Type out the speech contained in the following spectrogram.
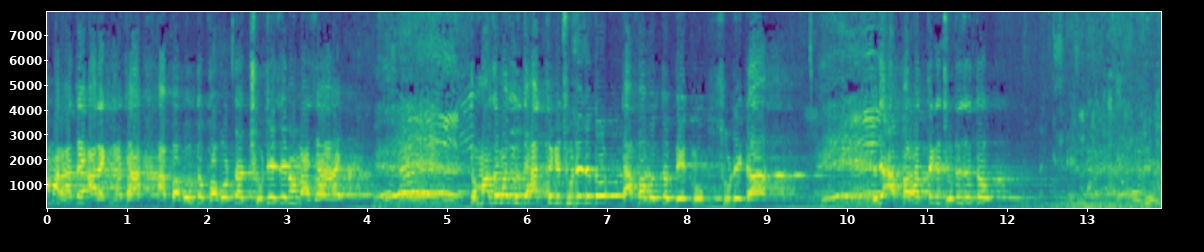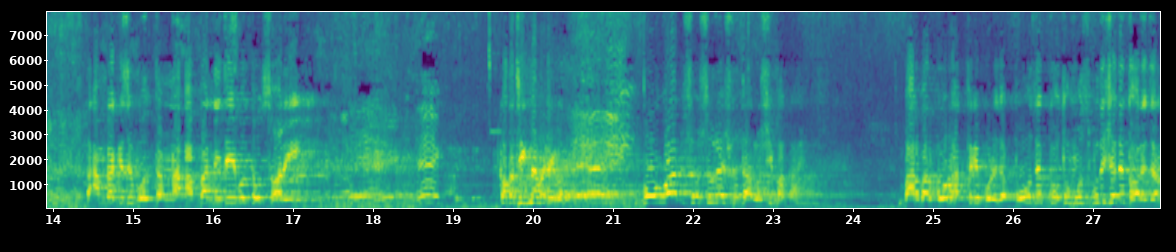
আমার হাতে আরেক মাথা। আব্বা বলতো, খবরদার ছুটে যেন না যায়। তো মাঝে মাঝে যদি হাত থেকে ছুটে যেত আব্বা বলতো বেকুব ছুটে কা। যদি আব্বার হাত থেকে ছুটে যেত আমরা কিছু বলতাম না। আব্বা নিজেই বলতো, সরি। কথা ঠিক না বেঠে কথা। বউ আর শ্বশুরে সুতা রশি পাকায় বারবার বোর হাত থেকে পড়ে যায়। বউ যে কত মজবুতির সাথে ধরে যেন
